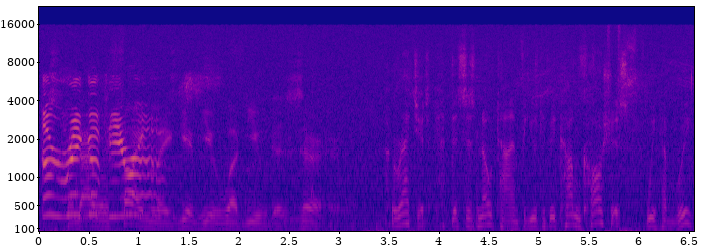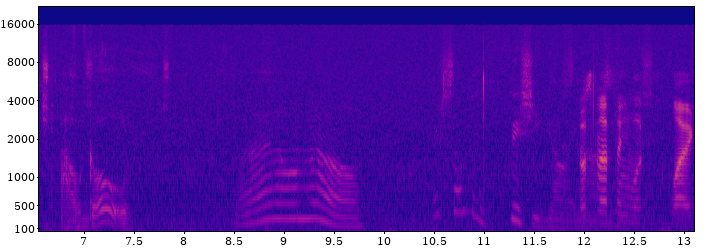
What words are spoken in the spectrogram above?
The and Ring I of will Heroes! finally give you what you deserve. Ratchet, this is no time for you to become cautious. We have reached our goal. I don't know. There's something fishy going Doesn't on. that thing look like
